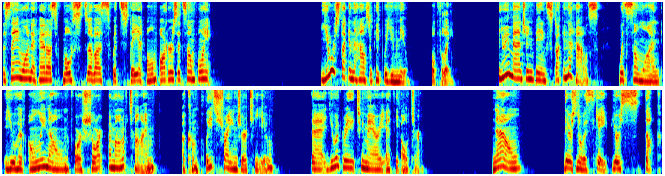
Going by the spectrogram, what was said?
the same one that had us, most of us, with stay at home orders at some point? You were stuck in the house with people you knew, hopefully. Can you imagine being stuck in the house with someone you have only known for a short amount of time? A complete stranger to you that you agreed to marry at the altar. Now, there's no escape. You're stuck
